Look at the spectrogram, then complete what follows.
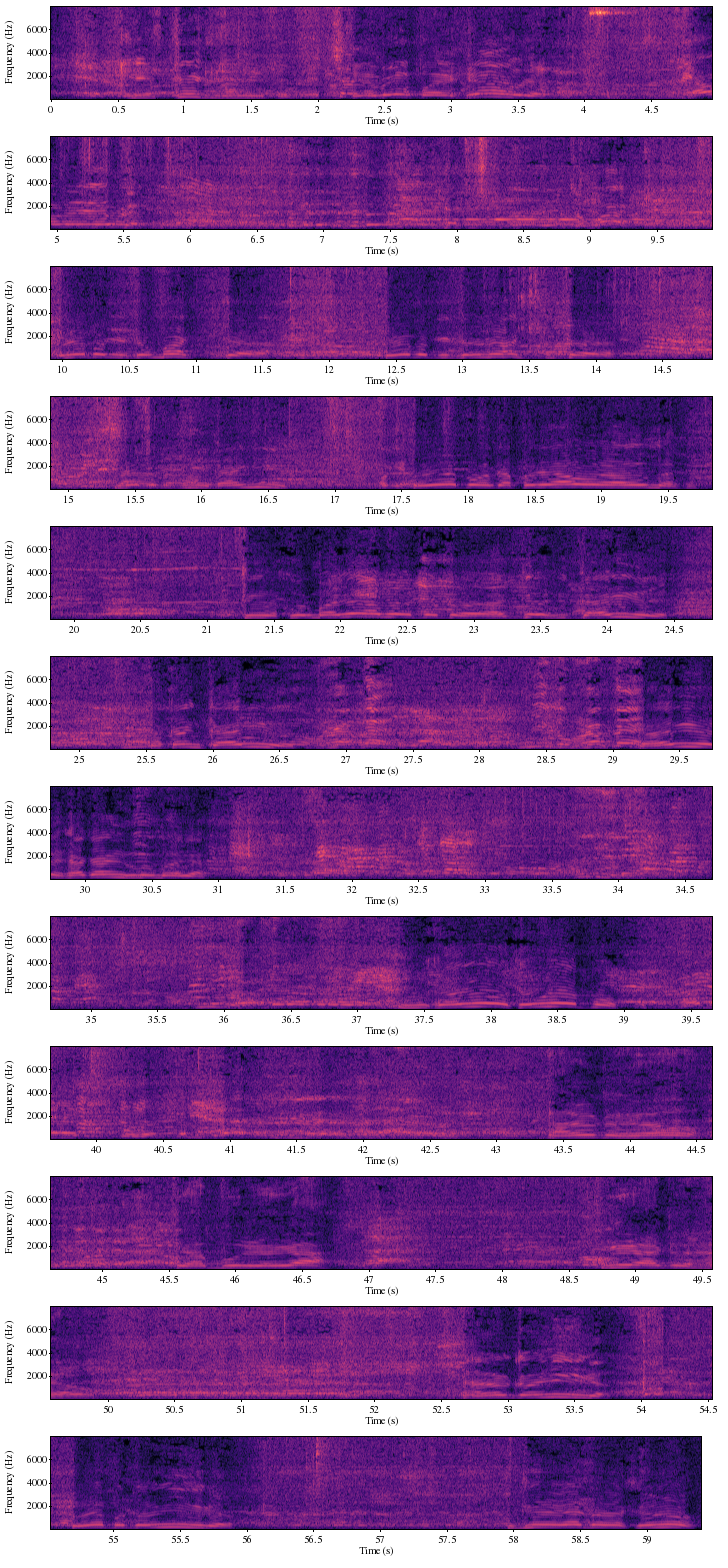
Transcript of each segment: Χριστούγεννα είσαι. Σε βλέπω, εσένα βλέπω. 12, треба 14, треба механик, треба заправляем, хурмаля выпадает, держит Каиры, какая Каиры. Каиры, какая хурмаля. Михаил εδώ μέσα. Την χουρμαλιά βλέπω τώρα και έχει καΐδες. Θα κάνει καΐδες. Καΐδες θα κάνει χουρμαλιά. Μιχαλό, σε βλέπω. Καλό το Θεό, για μπουλεριά. Για το Θεό. Καλό τον ήλιο. Βλέπω τον ήλιο. Γίνεται τον αστυνό.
